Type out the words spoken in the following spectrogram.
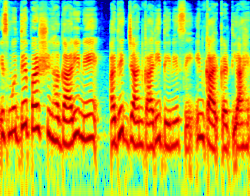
इस मुद्दे पर श्री हगारी ने अधिक जानकारी देने से इनकार कर दिया है।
